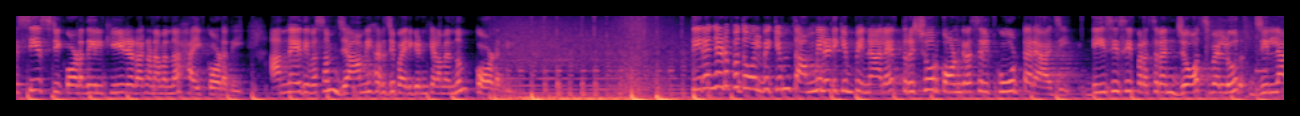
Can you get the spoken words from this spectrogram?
എസ് സി ടി കോടതിയിൽ കീഴടങ്ങണമെന്ന് ഹൈക്കോടതി. അന്നേ ദിവസം ജാമ്യഹർജി പരിഗണിക്കണമെന്നും കോടതി. തിരഞ്ഞെടുപ്പ് തോൽവിക്കും തമ്മിലടിക്കും പിന്നാലെ തൃശൂർ കോൺഗ്രസിൽ കൂട്ടരാജി. D C C president Jose Vellur ജില്ലാ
